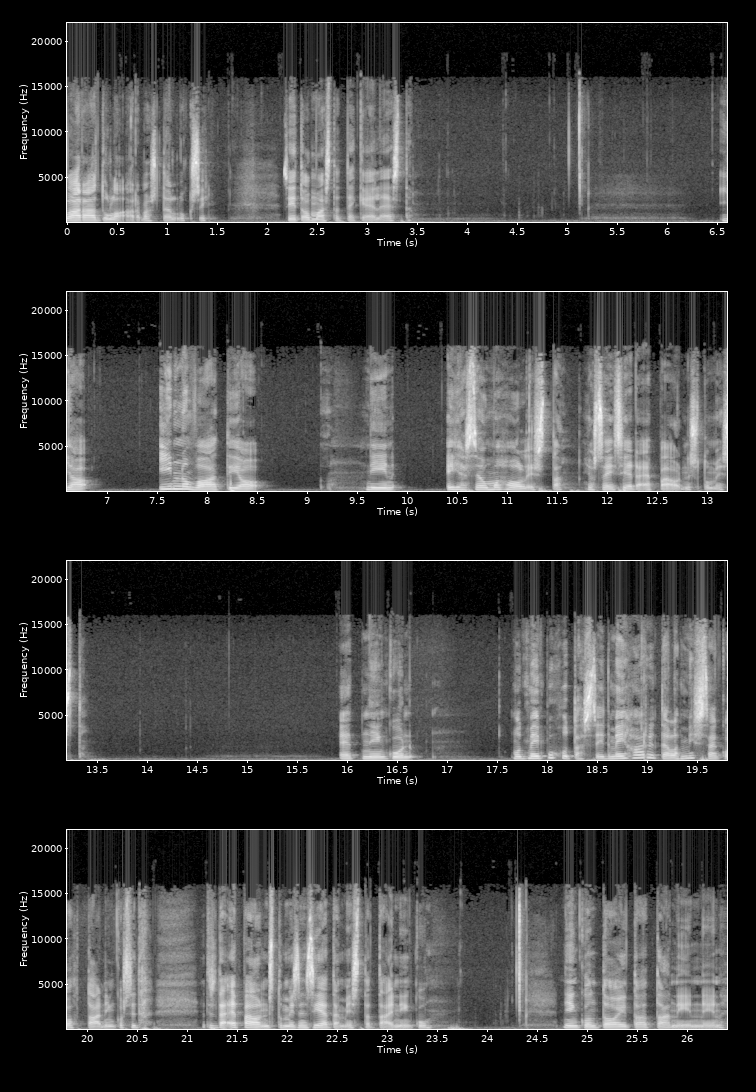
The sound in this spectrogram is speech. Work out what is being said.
Vaaraa tulla arvostelluksi siitä omasta tekeleestä. Ja innovaatio, niin eihän se ole mahdollista, jos ei siedä epäonnistumista. Et niin kun, mutta me ei puhuta siitä, me ei harjoitella missään kohtaa niin sitä, sitä epäonnistumisen sietämistä tai niin kuin, niin kuin toi tota, niin, niin,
